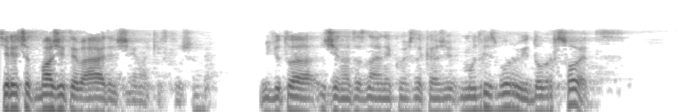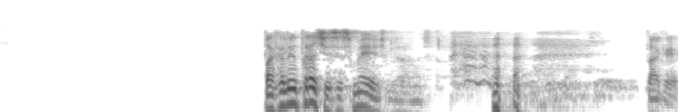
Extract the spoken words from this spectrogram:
ќе речат мажите, ајде жена ќе слушам. Меѓутоа жената знае некојаш да каже мудри зборови и добар совет. Така ли е трачи, се смееш, гледам. така е.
